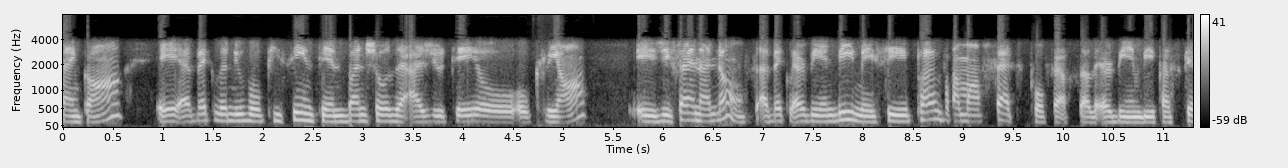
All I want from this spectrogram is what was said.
cinq ans. Et avec le nouveau piscine, c'est une bonne chose à ajouter aux, clients. Et j'ai fait une annonce avec l'Airbnb, mais c'est pas vraiment fait pour faire ça, l'Airbnb, parce que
